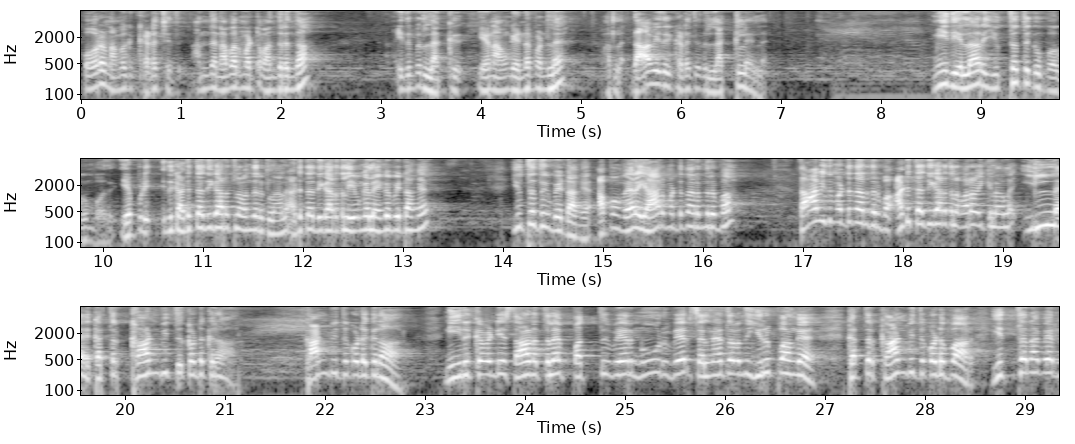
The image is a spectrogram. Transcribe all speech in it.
போற நமக்கு கிடச்சிது. அந்த நபர் மட்டும் வந்திருந்தா இது பேர் லக்கு. ஏன்னா அவங்க என்ன பண்ணல? வரல. தாவீதுக்கு கிடைச்சது லக்கில் இல்லை. மீதி எல்லாரும் யுத்தத்துக்கு போகும்போது எப்படி? இதுக்கு அடுத்த அதிகாரத்தில் வந்திருக்கலாம்ல. அடுத்த அதிகாரத்தில் இவங்கெல்லாம் எங்கே போயிட்டாங்க? யுத்தத்துக்கு போயிட்டாங்க. அப்போ வேற யார் மட்டும்தான் இருந்திருப்பா? தாவிது மட்டும்தான் இருந்திருப்பா. அடுத்த அதிகாரத்தில் வர வைக்கலாம்ல. இல்லை கத்தர் காண்பித்து கொடுக்கிறார். காண்பித்து கொடுக்கிறார். நீ இருக்க வேண்டிய ஸ்தானத்தில் பத்து பேர் நூறு பேர் சில நேரத்தில் வந்து இருப்பாங்க. கர்த்தர் காண்பித்து கொடுப்பார். இத்தனை பேர்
